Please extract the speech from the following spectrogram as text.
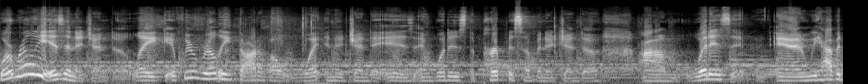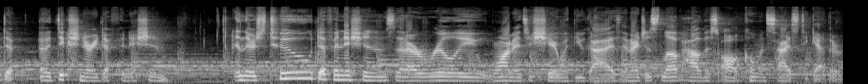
what really is an agenda? Like, if we really thought about what an agenda is and what is the purpose of an agenda um, what is it and we have a, de- a dictionary definition and there's two definitions that I really wanted to share with you guys, and I just love how this all coincides together.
